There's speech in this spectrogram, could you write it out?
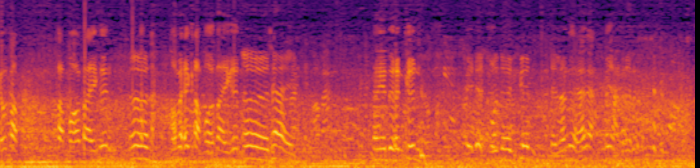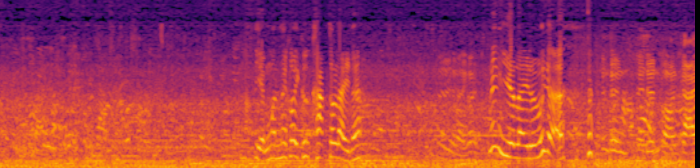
เขาขับขับมอไซค์ขึ้น เออ เขาไม่ให้ขับมอไซค์ขึ้นเออ ใช่ให้เดินขึ้นก็เดินขึ้น เห็นแล้วเหนื่อยแล้วเนี่ยไม่อยากเดินแล้วเสียงมันไม่ค่อยคึกคักเท่าไหร่นะ ไม่มีอะไรก็ไม่มีอะไรเลยมั้งอะ ให้เดินให้เดินก่อนกาย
